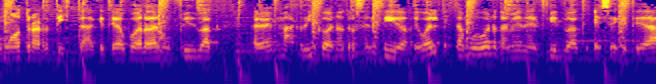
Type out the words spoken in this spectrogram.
como otro artista que te va a poder dar un feedback tal vez más rico en otro sentido. Igual está muy bueno también el feedback ese que te da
